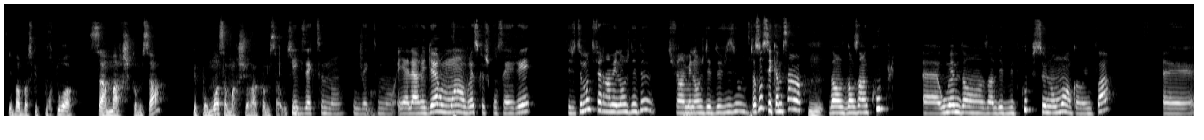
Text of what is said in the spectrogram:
c'est pas parce que pour toi, ça marche comme ça, que pour moi, ça marchera comme ça aussi. Exactement, exactement. Et à la rigueur, moi, en vrai, ce que je conseillerais, c'est justement de faire un mélange des deux. Tu fais un Mm. mélange des deux visions. De toute façon, c'est comme ça, hein. Mm. dans, dans un couple, euh, ou même dans un début de couple, selon moi, encore une fois, euh,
